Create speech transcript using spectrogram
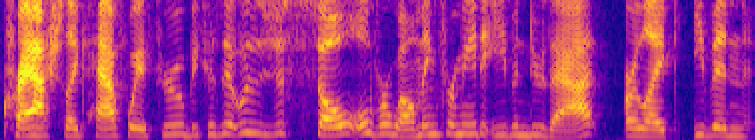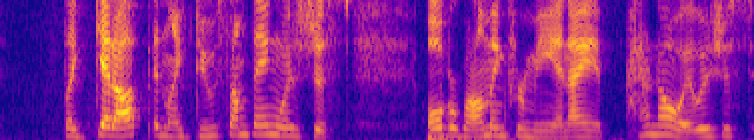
crash like halfway through because it was just so overwhelming for me to even do that or like even like get up and like do something was just overwhelming for me. And I I don't know it was just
